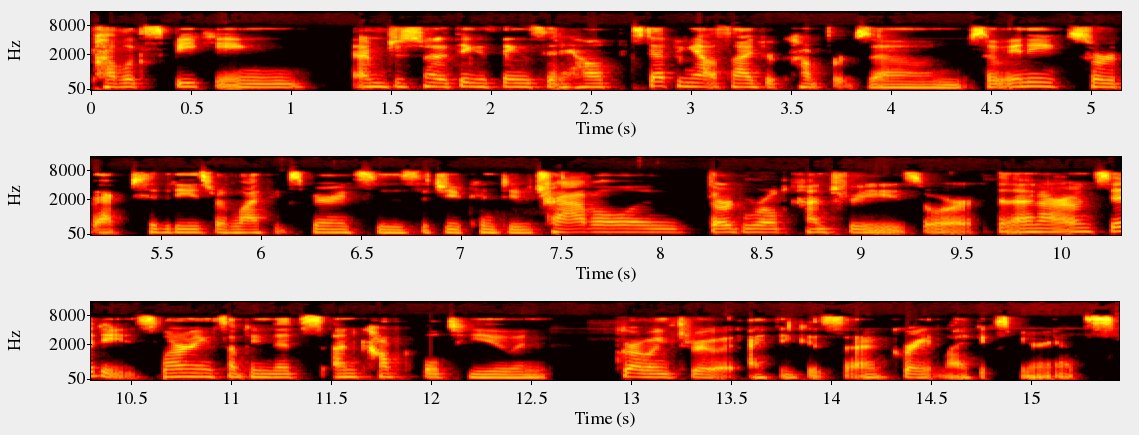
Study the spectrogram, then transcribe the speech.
public speaking I'm just trying to think of things that help stepping outside your comfort zone. So any sort of activities or life experiences that you can do, travel in third world countries or in our own cities, learning something that's uncomfortable to you and growing through it, I think is a great life experience.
